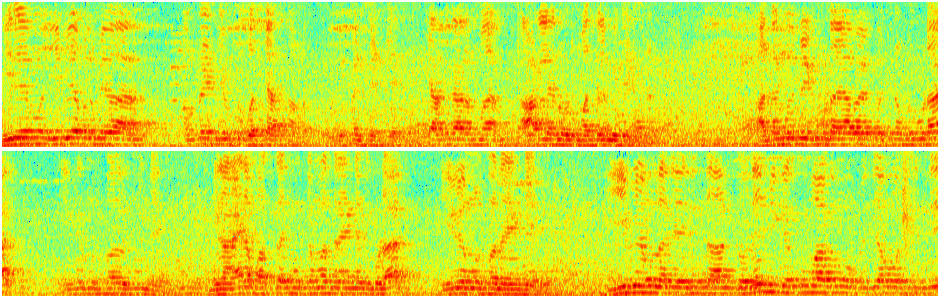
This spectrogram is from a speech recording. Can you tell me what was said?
మీరేమో ఈవీఎంల మీద కంప్లైంట్ చెప్తూ బతికేస్తున్నారు. డిఫెన్స్ సెట్ చేసి. చేతకాలం ఆడలేని రోడ్డు మధ్యలో మీద వేసినట్టు అంతకుముందు మీకు నూట యాభైకి వచ్చినప్పుడు కూడా ఈవీఎంలతో వచ్చిండేది మీరు ఆయన ఫస్ట్ టైం ముఖ్యమంత్రి అయినది కూడా ఈవీఎంలతోనే అయిండేది ఈవీఎంలు అనేది దాంట్లోనే మీకు ఎక్కువ భాగం విజయం వచ్చింది.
